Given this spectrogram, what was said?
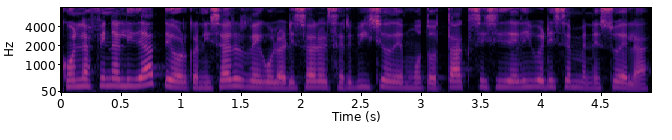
Con la finalidad de organizar y regularizar el servicio de mototaxis y deliveries en Venezuela,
